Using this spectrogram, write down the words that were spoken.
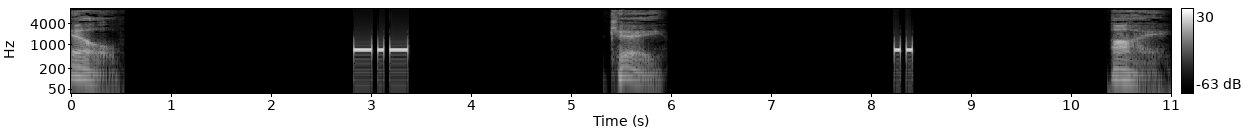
L. K. I.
